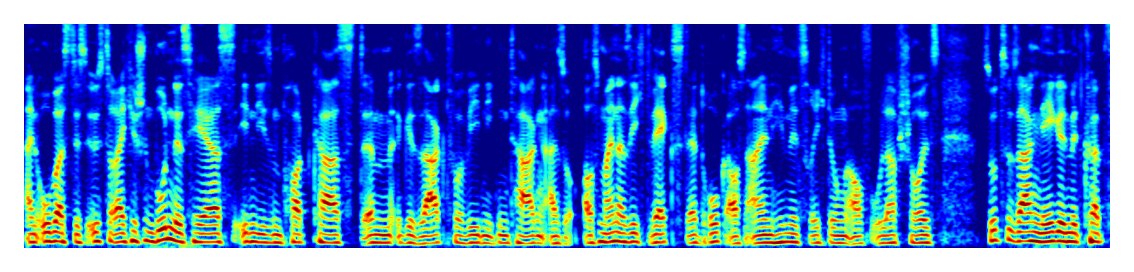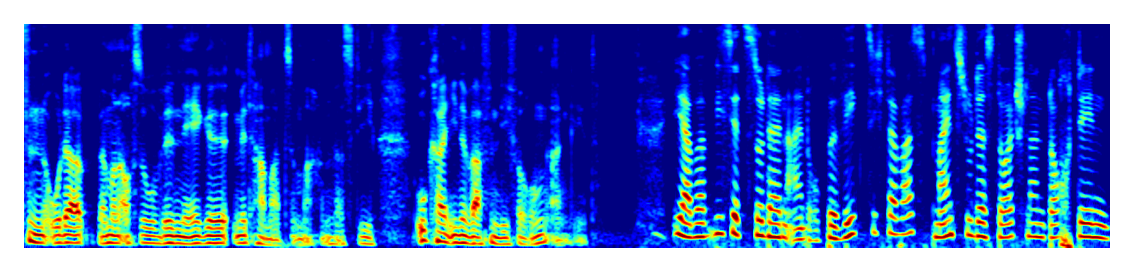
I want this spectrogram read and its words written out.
ein Oberst des österreichischen Bundesheers in diesem Podcast ähm, gesagt vor wenigen Tagen. Also aus meiner Sicht wächst der Druck aus allen Himmelsrichtungen auf Olaf Scholz, sozusagen Nägel mit Köpfen oder, wenn man auch so will, Nägel mit Hammer zu machen, was die Ukraine-Waffenlieferungen angeht. Ja, aber wie ist jetzt so dein Eindruck? Bewegt sich da was? Meinst du, dass Deutschland doch den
